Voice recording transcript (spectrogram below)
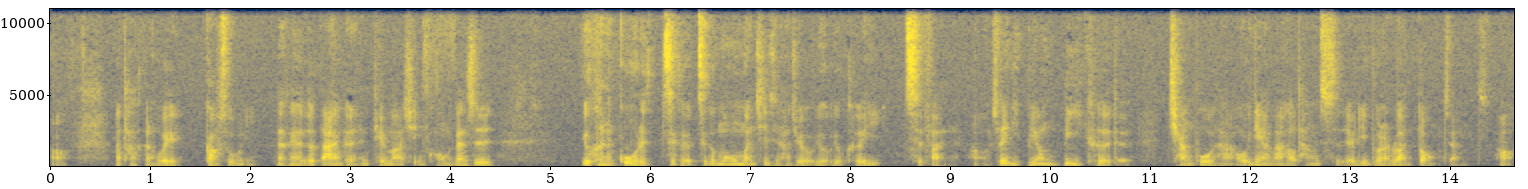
啊、哦，那他可能会告诉你。那看有时候答案可能很天马行空，但是有可能过了这个这个 moment，其实他就又又可以吃饭了。啊、所以你不用立刻的强迫他，我、一定要拿好汤匙，而你不能乱动这样子。好、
